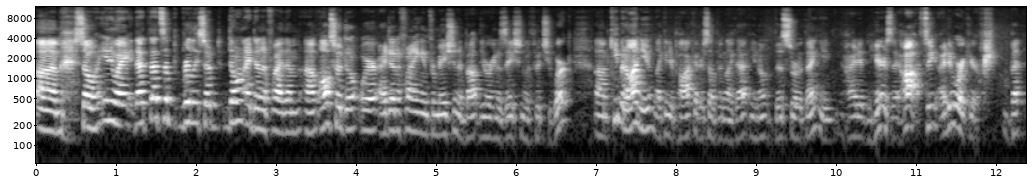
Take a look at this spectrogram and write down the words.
Um, so anyway, that, that's a really, so don't identify them. Um, also don't wear identifying information about the organization with which you work. Um, keep it on you, like in your pocket or something like that, you know, this sort of thing. You hide it in here and say, ah, see, I do work here. But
